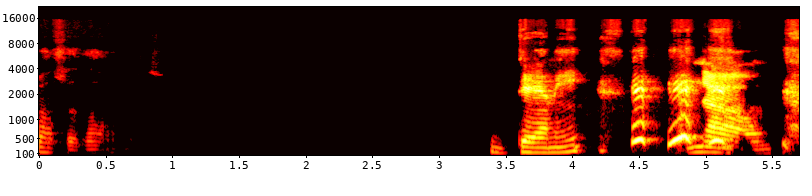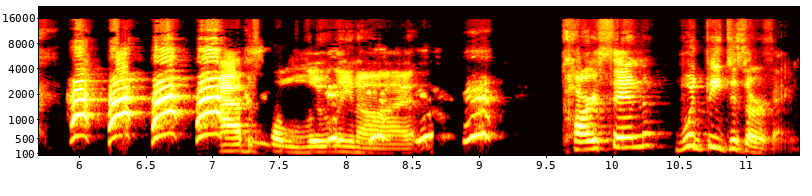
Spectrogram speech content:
else is left? Danny. No, absolutely not. Carson would be deserving.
